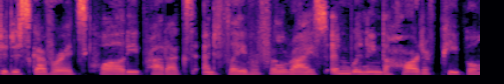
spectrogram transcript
to discover its quality products and flavorful rice and winning the heart of people.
